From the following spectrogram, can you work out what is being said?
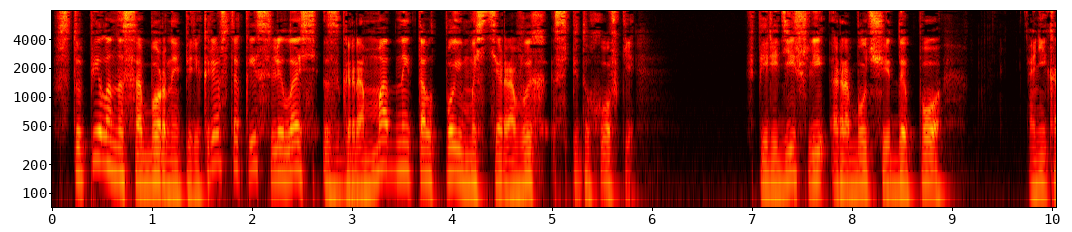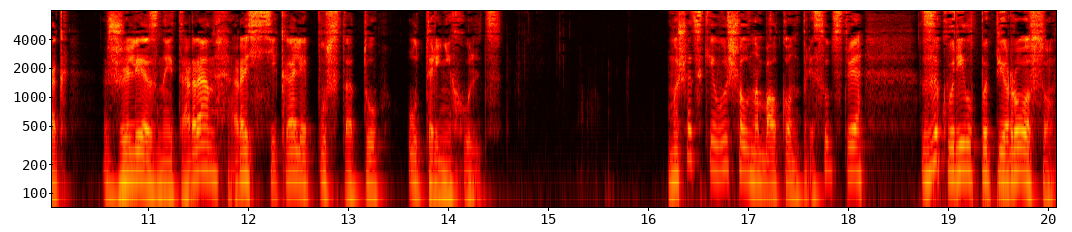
вступила на соборный перекресток и слилась с громадной толпой мастеровых с Петуховки. Впереди шли рабочие депо. Они, как железный таран, рассекали пустоту утренних улиц. Мышецкий вышел на балкон присутствия, закурил папиросу.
